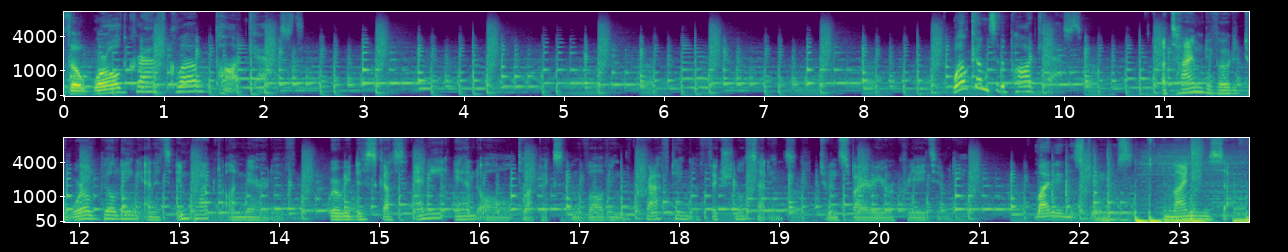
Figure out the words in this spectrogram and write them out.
The Worldcraft Club Podcast. Welcome to the podcast. a time devoted to world building and its impact on narrative, where we discuss any and all topics involving the crafting of fictional settings to inspire your creativity. My name is James, And my name is Seth.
